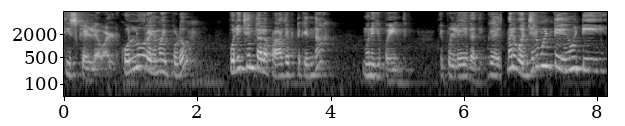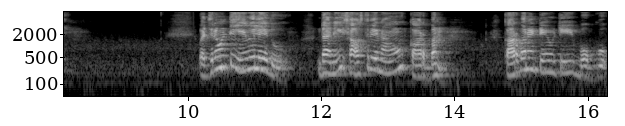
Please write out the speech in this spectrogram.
తీసుకెళ్ళేవాళ్ళు కొల్లూరు ఏమో ఇప్పుడు పులిచింతల ప్రాజెక్టు కింద మునిగిపోయింది. ఇప్పుడు లేదు అది మరి వజ్రం అంటే ఏమిటి? వజ్రం అంటే ఏమీ లేదు. దాని శాస్త్రీయ నామం కార్బన్. కార్బన్ అంటే ఏమిటి? బొగ్గు.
